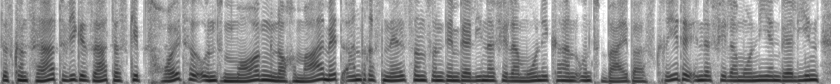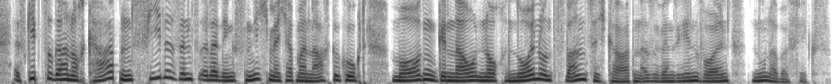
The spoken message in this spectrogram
Das Konzert, wie gesagt, das gibt's heute und morgen nochmal mit Andres Nelsons und den Berliner Philharmonikern und bei Baskrede in der Philharmonie in Berlin. Es gibt sogar noch Karten. Viele sind es allerdings nicht mehr. Ich habe mal nachgeguckt. Morgen genau noch 29 Karten. Also wenn Sie hinwollen, nun aber fix.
